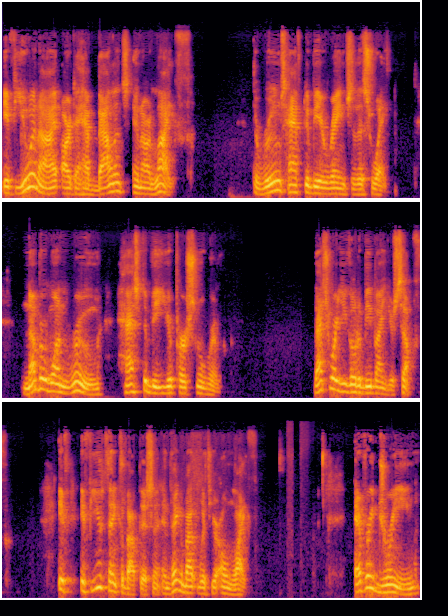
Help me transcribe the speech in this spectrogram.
If you and I are to have balance in our life, the rooms have to be arranged this way. Number one room has to be your personal room. That's where you go to be by yourself if if you think about this and think about with your own life every dream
